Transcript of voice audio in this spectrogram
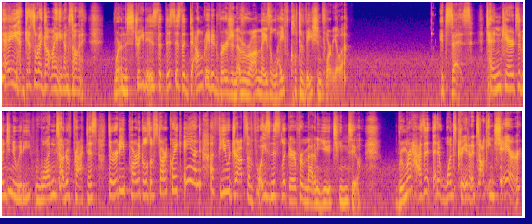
Hey, guess what I got my hands on? Word on the street is that this is the downgraded version of Ruan Mei's life cultivation formula. It says 10 carats of ingenuity, 1 ton of practice, 30 particles of Starquake, and a few drops of poisonous liquor from Madame Yu Tintu. Rumor has it that it once created a talking chair.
